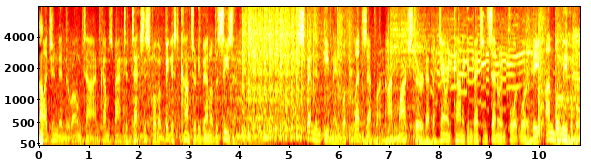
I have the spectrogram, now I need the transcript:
Legend in their own time comes back to Texas for the biggest concert event of the season. Spend an evening with Led Zeppelin on March 3rd at the Tarrant County Convention Center in Fort Worth. The unbelievable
